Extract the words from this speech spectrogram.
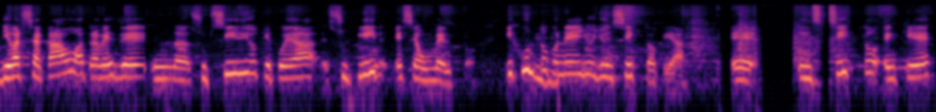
llevarse a cabo a través de un subsidio que pueda suplir ese aumento. Y junto con ello, yo insisto, Pia, eh, insisto en que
